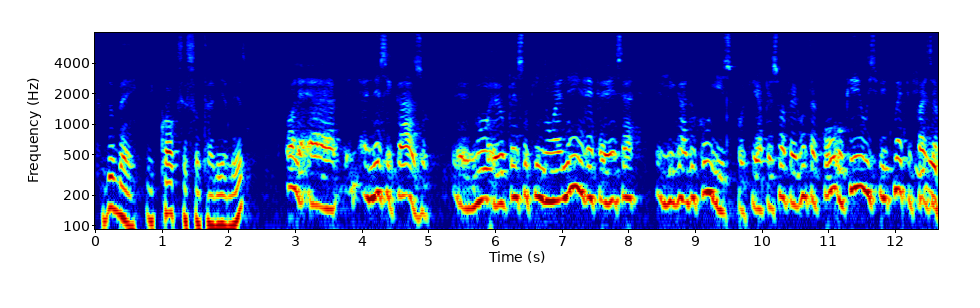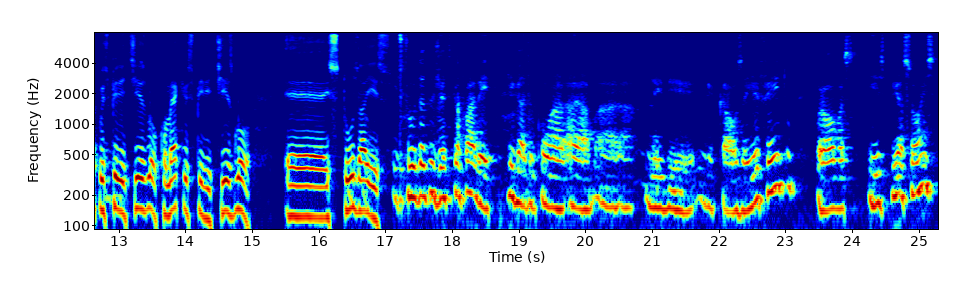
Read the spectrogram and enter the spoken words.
tudo bem. E qual que você soltaria mesmo? Olha, é, nesse caso, é, não, eu penso que não é nem referência ligado com isso, porque a pessoa pergunta o que o espírito, como é que faz o, a... o espiritismo, como é que o espiritismo é, estuda, estuda, isso? Estuda do jeito que eu falei, ligado com a, a, a lei de, de, causa e efeito, provas e expiações,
